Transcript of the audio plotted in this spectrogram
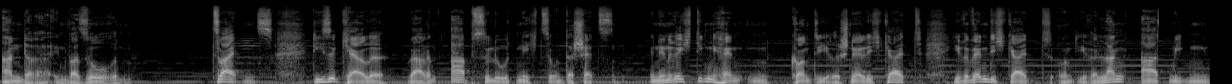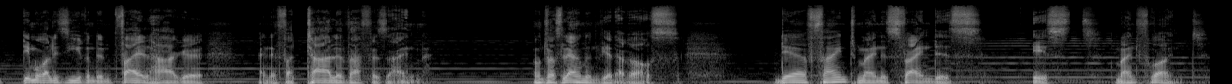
anderer Invasoren. Zweitens, diese Kerle waren absolut nicht zu unterschätzen. In den richtigen Händen konnte ihre Schnelligkeit, ihre Wendigkeit und ihre langatmigen, demoralisierenden Pfeilhagel eine fatale Waffe sein. Und was lernen wir daraus? Der Feind meines Feindes ist mein Freund.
